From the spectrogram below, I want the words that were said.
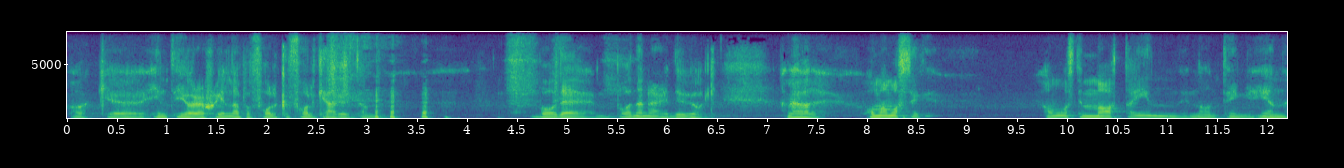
Och uh, inte göra skillnad på folk och folk här utan både, både när det är du och... Men, om man måste, om man måste mata in någonting i, en,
